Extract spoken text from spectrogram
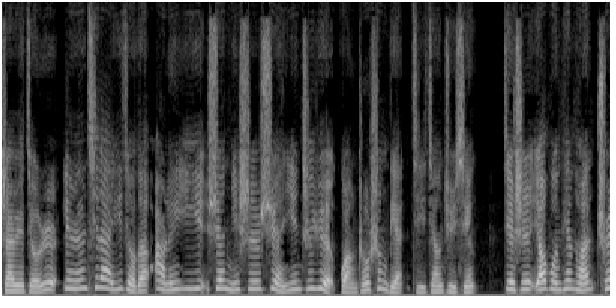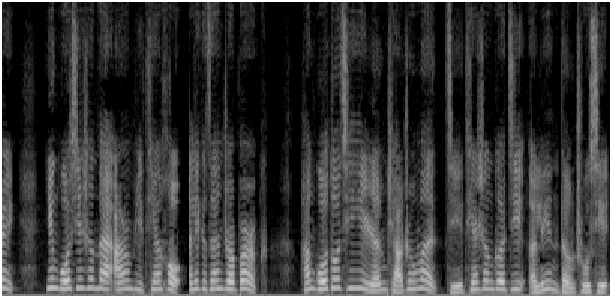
十二月九日，令人期待已久的二零一一轩尼诗炫音之月广州盛典即将举行。届时，摇滚天团 Train、英国新生代 R&B 天后 Alexandra Burke、韩国多栖艺人朴正问及天生歌姬 Aline 等出席。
